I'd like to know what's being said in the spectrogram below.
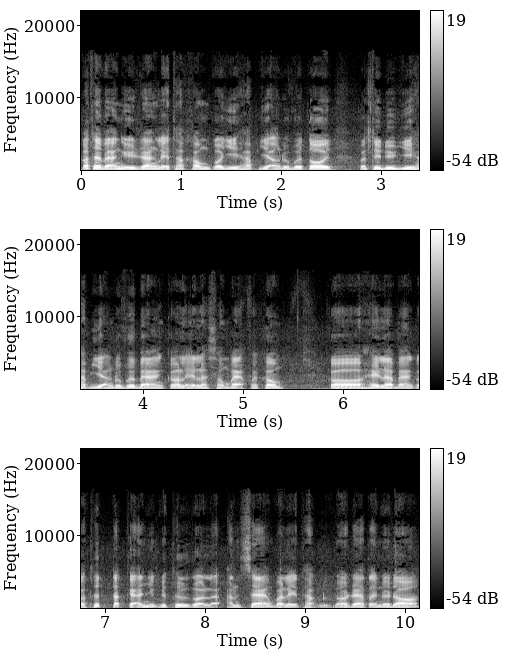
Có thể bạn nghĩ rằng lẽ thật không có gì hấp dẫn đối với tôi và thì điều gì hấp dẫn đối với bạn có lẽ là sòng bạc phải không? Còn hay là bạn có thích tất cả những cái thứ gọi là ánh sáng và lẽ thật được nói ra tại nơi đó?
